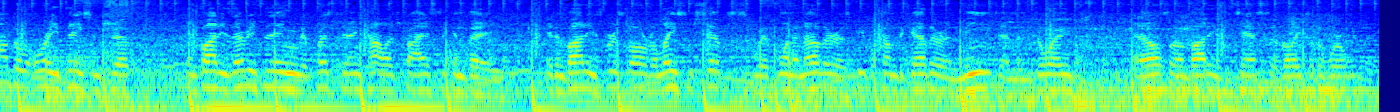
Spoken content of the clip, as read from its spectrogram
outdoor orientation trip embodies everything that Presbyterian College tries to convey. It embodies, first of all, relationships with one another as people come together and meet and enjoy, and it also embodies the chance to relate to the world we live in.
